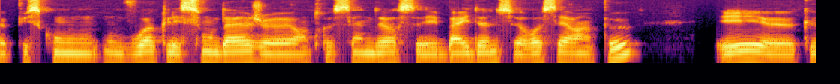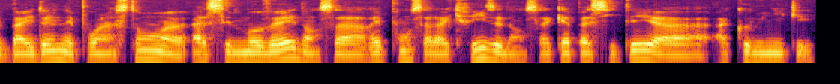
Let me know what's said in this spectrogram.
euh, puisqu'on voit que les sondages euh, entre Sanders et Biden se resserrent un peu et que Biden est pour l'instant assez mauvais dans sa réponse à la crise et dans sa capacité à communiquer.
